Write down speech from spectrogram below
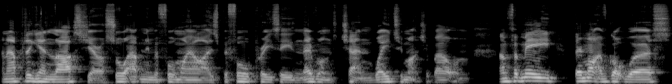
And happened again last year. I saw it happening before my eyes, before preseason. Everyone's chatting way too much about them, and for me, they might have got worse.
